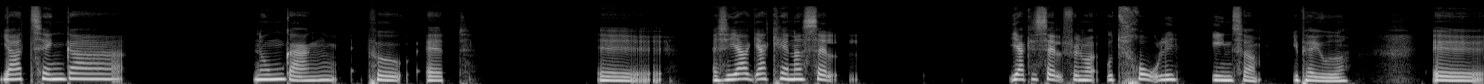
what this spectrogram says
jeg tænker nogle gange på, at Øh, altså, jeg, jeg kender selv... Jeg kan selv føle mig utrolig ensom i perioder. Øh,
